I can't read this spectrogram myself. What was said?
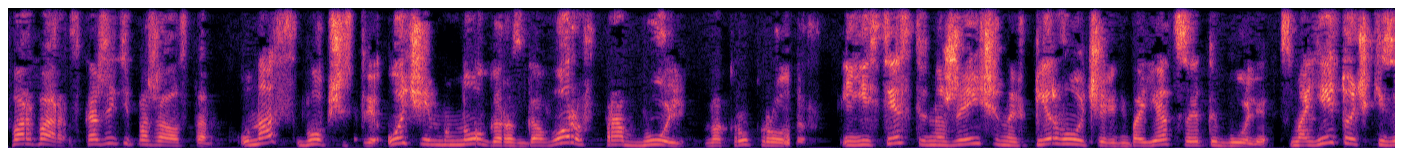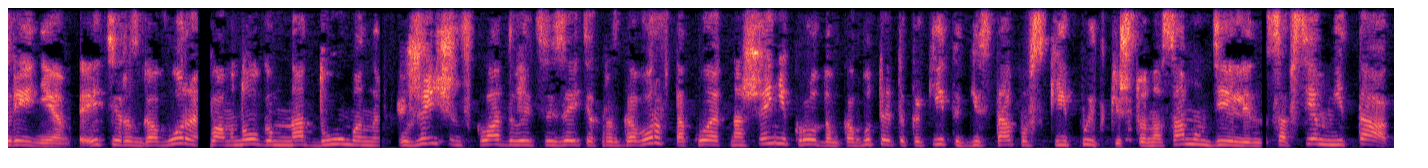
Варвар, скажите, пожалуйста, у нас в обществе очень много разговоров про боль вокруг родов. И, естественно, женщины в первую очередь боятся этой боли. С моей точки зрения, эти разговоры во многом надуманы. У женщин складывается из этих разговоров такое отношение к родам, как будто это какие-то гестаповские пытки, что на самом деле совсем не так.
